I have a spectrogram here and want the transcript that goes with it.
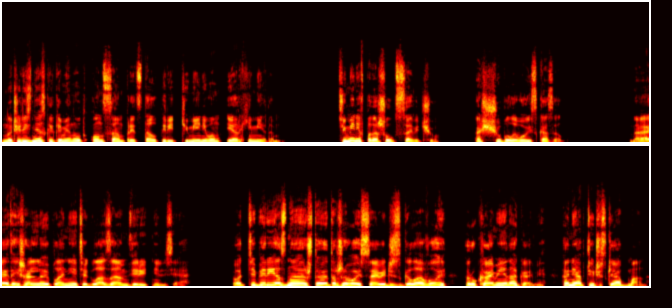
но через несколько минут он сам предстал перед Тюменевым и Архимедом. Тюменев подошел к Савичу, ощупал его и сказал. «На этой шальной планете глазам верить нельзя. Вот теперь я знаю, что это живой Савич с головой, руками и ногами, а не оптический обман».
